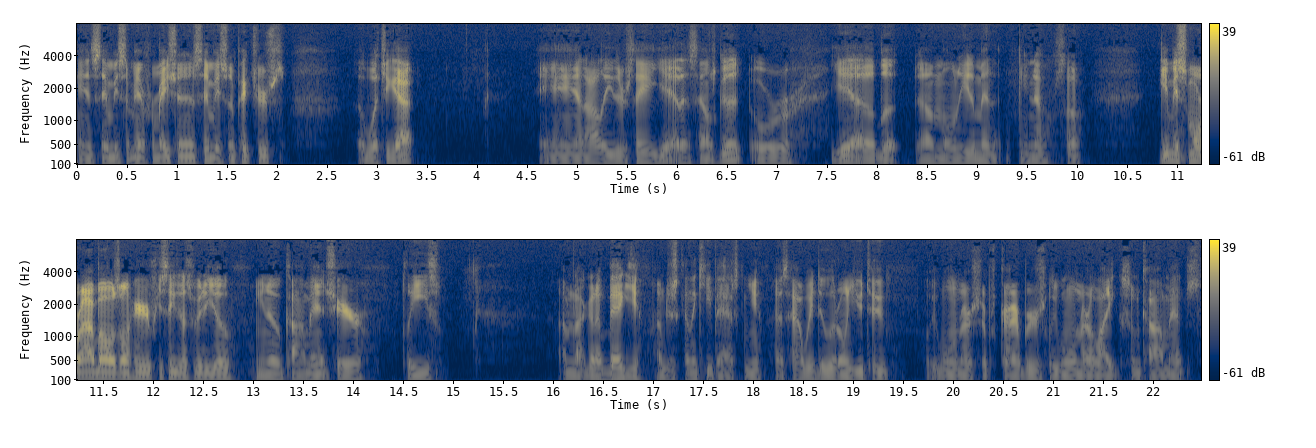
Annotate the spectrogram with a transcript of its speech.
and send me some information, send me some pictures of what you got and I'll either say, yeah, that sounds good, or yeah, but I'm gonna need a minute, you know. So give me some more eyeballs on here if you see this video. You know, comment, share, please. I'm not gonna beg you. I'm just gonna keep asking you. That's how we do it on YouTube. We want our subscribers. We want our likes and comments.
